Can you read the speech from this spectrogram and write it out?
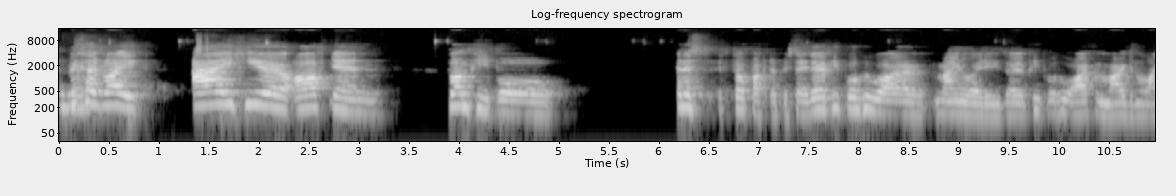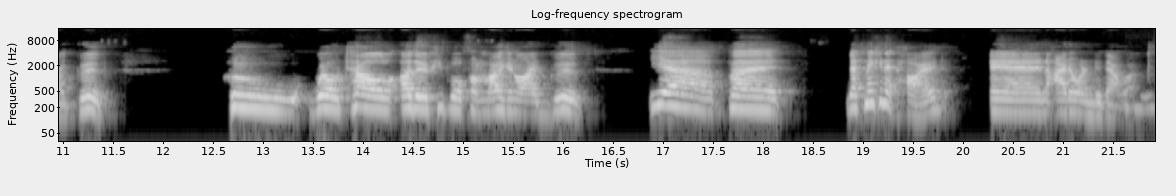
Mm-hmm. Because like I hear often from people and it's, it's so fucked up to say. There are people who are minorities. Or people who are from marginalized groups who will tell other people from marginalized groups yeah but that's making it hard and i don't want to do that work mm-hmm.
